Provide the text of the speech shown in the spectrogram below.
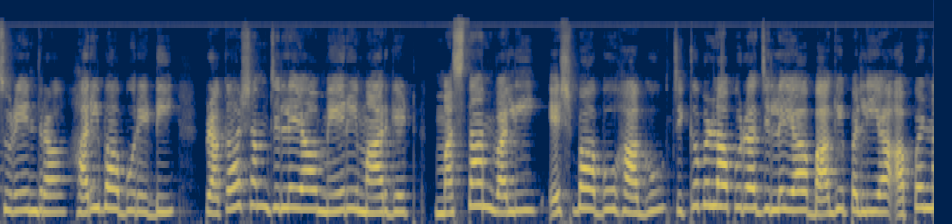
ಸುರೇಂದ್ರ, ಹರಿಬಾಬು ರೆಡ್ಡಿ, ಪ್ರಕಾಶಂ ಜಿಲ್ಲೆಯ ಮೇರಿ ಮಾರ್ಗೆಟ್, ಮಸ್ತಾನ್ ವಲಿ, ಯಶ್ ಬಾಬು ಹಾಗೂ ಚಿಕ್ಕಬಳ್ಳಾಪುರ ಜಿಲ್ಲೆಯ ಬಾಗೇಪಲ್ಲಿಯ ಅಪ್ಪಣ್ಣ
